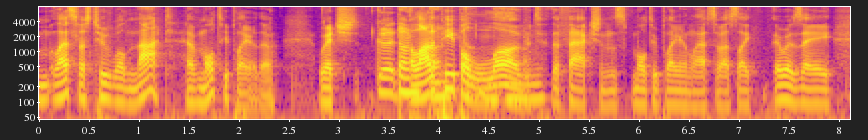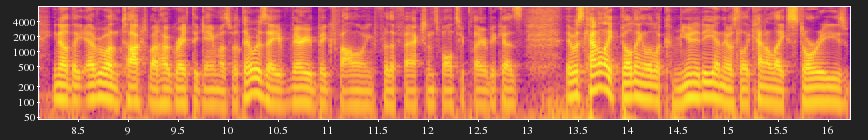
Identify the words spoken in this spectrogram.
Last of Us Two will not have multiplayer though, which Good. Dun, a lot of people dun. loved the factions multiplayer in Last of Us. Like there was a, you know, the, everyone talked about how great the game was, but there was a very big following for the factions multiplayer because it was kind of like building a little community, and there was like kind of like stories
